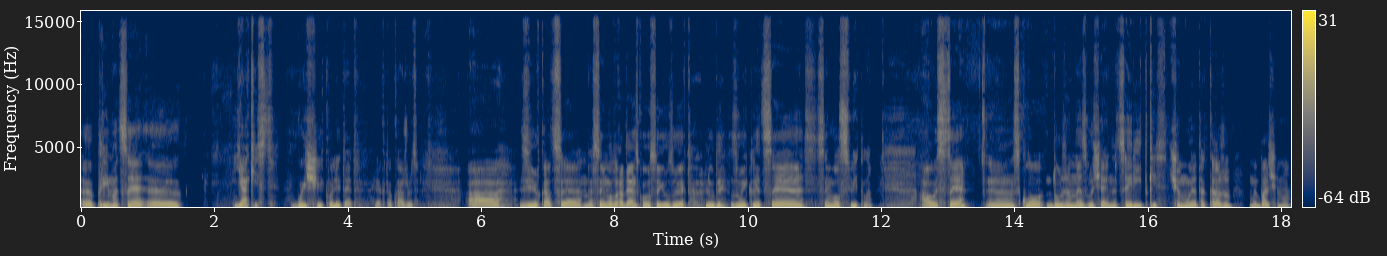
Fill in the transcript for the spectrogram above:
Е, Пріма це якість, вищий квалітет, як то кажуть. А зірка це не символ Радянського Союзу, як люди звикли, це символ світла. А ось це скло дуже незвичайне. Це рідкість. Чому я так кажу? Ми бачимо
